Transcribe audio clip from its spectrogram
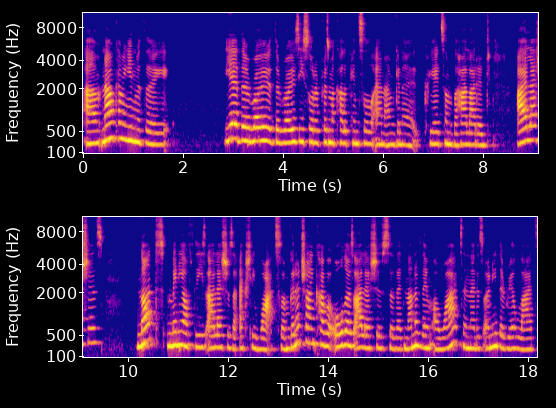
Um, now I'm coming in with the yeah the ro the rosy sort of Prismacolor pencil and I'm gonna create some of the highlighted eyelashes. Not many of these eyelashes are actually white so I'm gonna try and cover all those eyelashes so that none of them are white and that is only the real light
